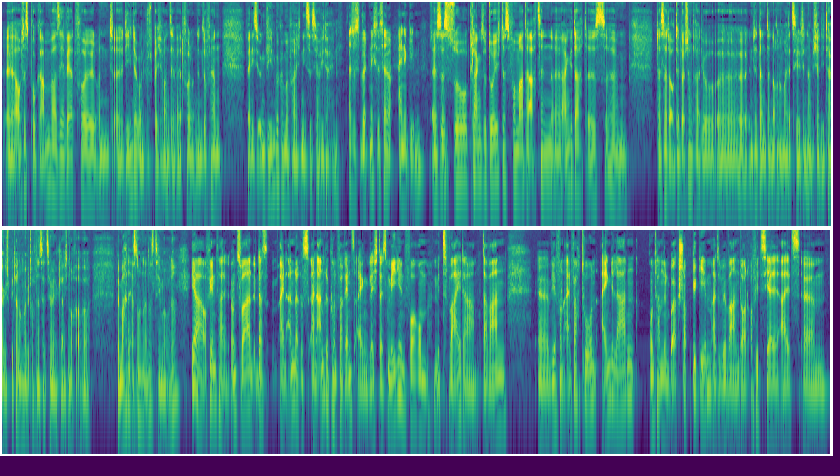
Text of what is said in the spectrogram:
äh, auch das Programm war sehr wertvoll und äh, die Hintergrundgespräche waren sehr wertvoll und insofern, wenn ich es irgendwie hinbekomme, fahre ich nächstes Jahr wieder hin. Also es wird nächstes Jahr eine geben? Es ist so, klang so durch, dass Formate 18 äh, angedacht ist. Das hat auch der Deutschlandradio-Intendant dann auch nochmal erzählt. Den habe ich ja die Tage später nochmal getroffen. Das erzählen wir ja gleich noch. Aber wir machen erst noch ein anderes Thema, oder? Ja, auf jeden Fall. Und zwar das ein anderes, eine andere Konferenz eigentlich, das Medienforum mit Weida. Da waren äh, wir von Einfachton eingeladen und haben einen Workshop gegeben. Also wir waren dort offiziell als ähm,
